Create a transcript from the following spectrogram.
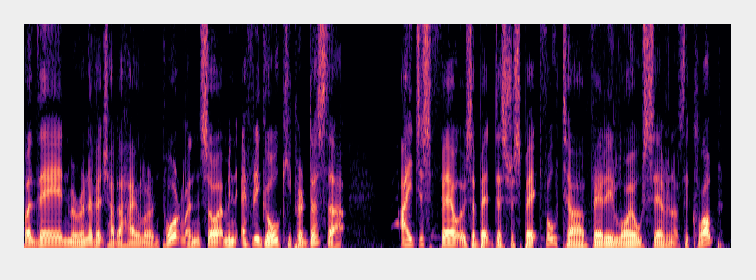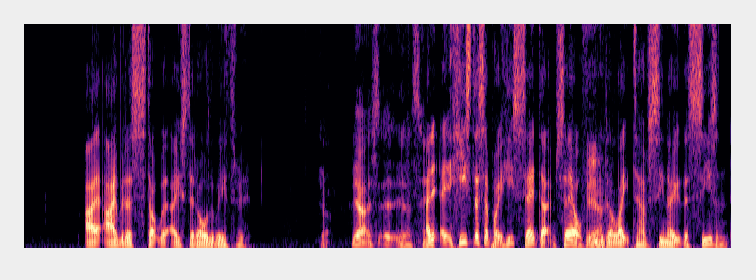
but then Marinovic had a howler in Portland. So, I mean, every goalkeeper does that. I just felt it was a bit disrespectful to a very loyal servant of the club. I, I would have stuck with Ousted all the way through. Yeah, yeah, uh, yeah. And uh, he's disappointed. He said that himself. He would have liked to have seen out this season.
